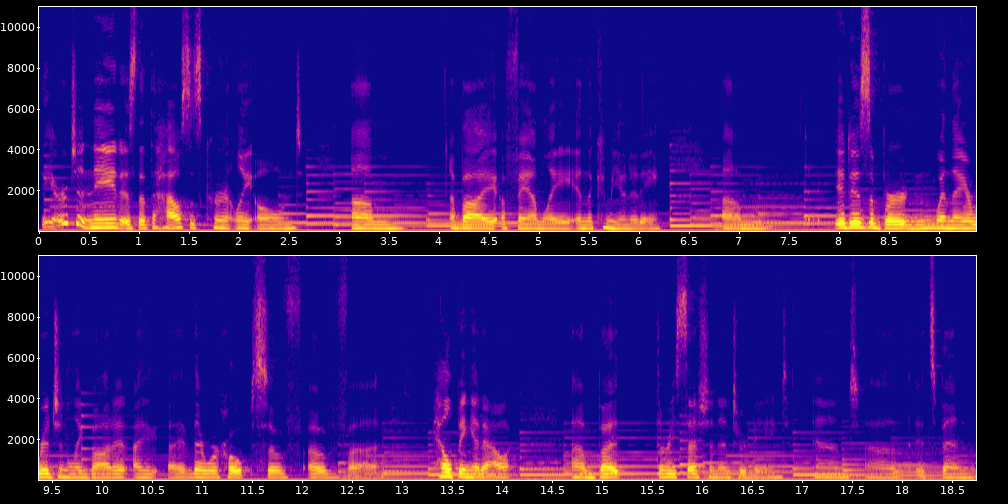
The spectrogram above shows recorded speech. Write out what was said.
The urgent need is that the house is currently owned um, by a family in the community. Um, it is a burden. When they originally bought it, I, I, there were hopes of, of uh, helping it out, um, but the recession intervened, and uh, it's been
